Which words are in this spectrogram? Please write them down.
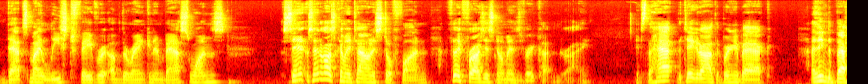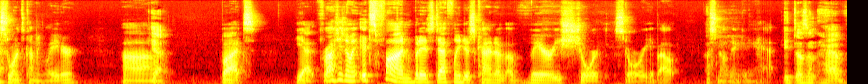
That's my least favorite of the Rankin and Bass ones. Santa, Santa Claus Coming to Town is still fun. I feel like Frosty the Snowman is very cut and dry. It's the hat, they take it off, they bring it back. I think the best one's coming later. Um, yeah. But yeah, Frosty the Snowman, it's fun, but it's definitely just kind of a very short story about a snowman getting a hat. It doesn't have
